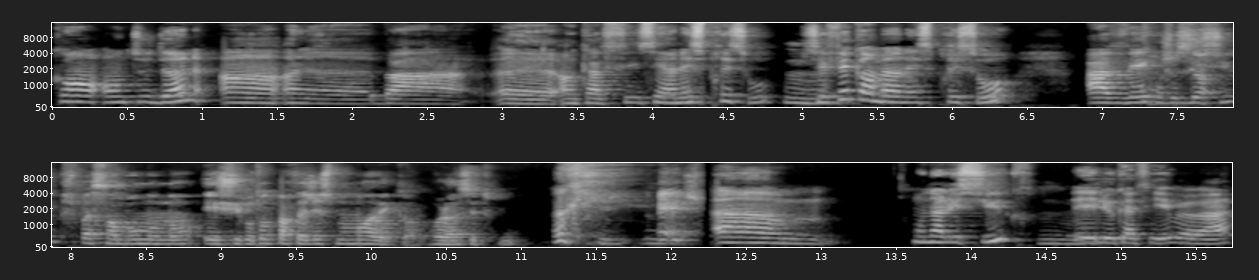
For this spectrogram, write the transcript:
quand on te donne un, un, bah, euh, un café, c'est un espresso. Mhm. C'est fait comme un espresso avec du sucre. je passe un bon moment et je suis contente de partager ce moment avec toi. Voilà, c'est tout. Ok. Mais- Euh, on a le sucre Mhm. et le café, voilà.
